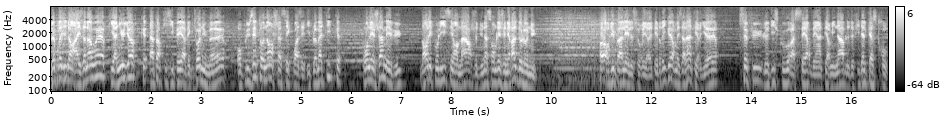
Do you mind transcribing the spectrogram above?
Le président Eisenhower qui à New York a participé avec bonne humeur au plus étonnant chassé-croisé diplomatique qu'on ait jamais vu dans les coulisses et en marge d'une assemblée générale de l'ONU. Hors du palais, le sourire était de rigueur, mais à l'intérieur, ce fut le discours acerbe et interminable de Fidel Castro.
